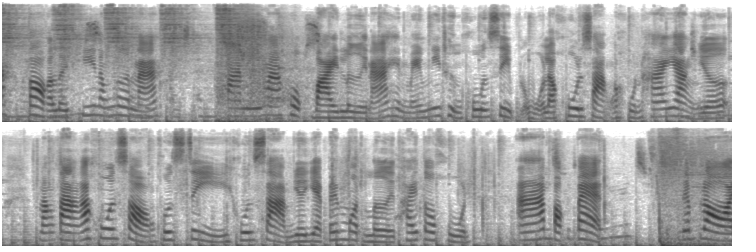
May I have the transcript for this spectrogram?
มาต่อกันเลยที่น้ำเงินนะตานี้มา 6 ใบเลยนะ เห็นไหมมีถึงคูณ 10โอ้โหแล้วคูณ 3 กับคูณ 5 อย่างเยอะบางตางก็คูณ 2 คูณ 4 คูณ 3 เยอะแยะไปหมดเลยไพ่ตัวคูณอ่าบล็อก 8 เรียบร้อย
